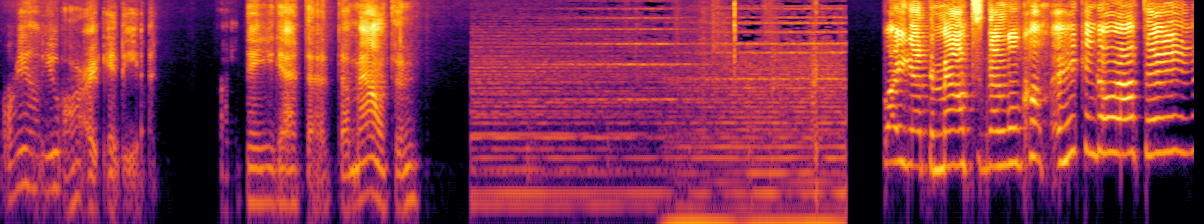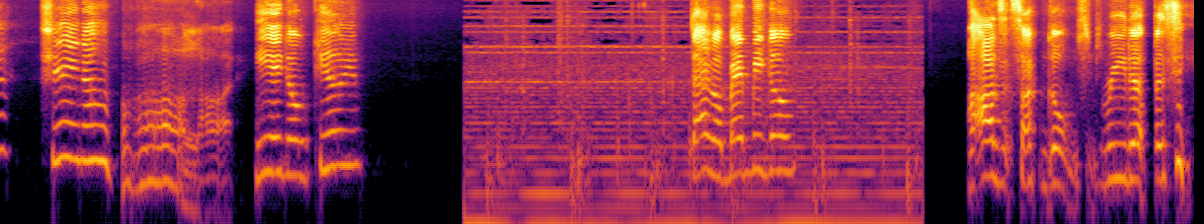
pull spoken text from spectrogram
For real, you are an idiot. Then you got the the mountain. Why you got the mountain gonna go come? He can go out there. She ain't gonna. Oh Lord, he ain't gonna kill you. That gonna make me go pause it so I can go read up and see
